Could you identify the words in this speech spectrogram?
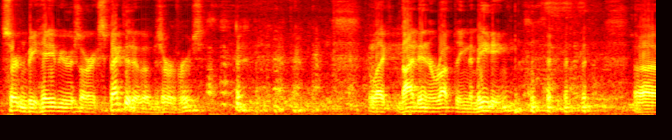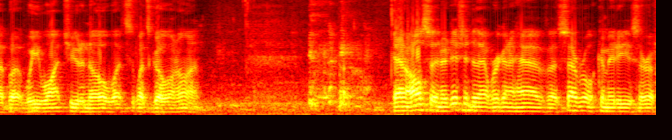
Certain behaviors are expected of observers, like not interrupting the meeting, Uh, but we want you to know what's, what's going on. And also, in addition to that, we're going to have uh, several committees, or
